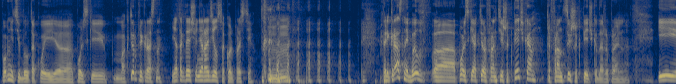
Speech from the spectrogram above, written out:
Помните, был такой э, польский актер прекрасно? Я тогда еще не родился, Коль, прости. Прекрасный был э, польский актер Франтишек Печка, Францишек Печка даже правильно. И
